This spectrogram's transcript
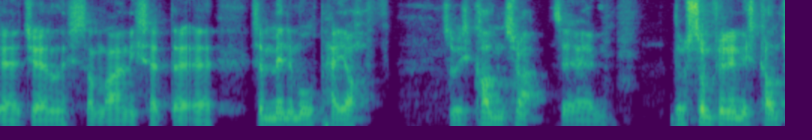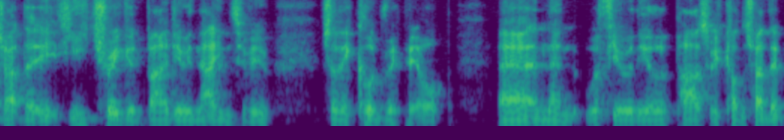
uh, journalists online. He said that uh, it's a minimal payoff. So his contract, um, there was something in his contract that he, he, triggered by doing that interview, so they could rip it up. Uh, and then a few of the other parts of his contract that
